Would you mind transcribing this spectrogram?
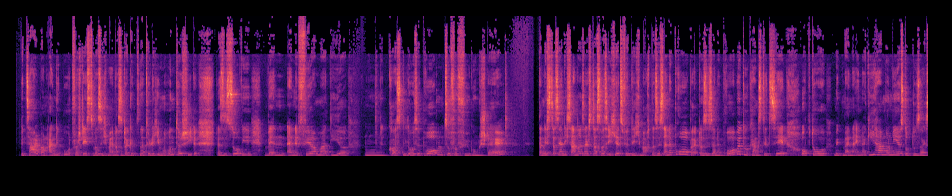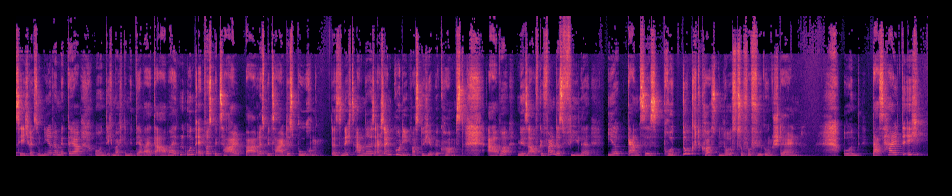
bezahlbaren Angebot. Verstehst du, was ich meine? Also da gibt es natürlich immer Unterschiede. Das ist so wie wenn eine Firma dir mh, hm, kostenlose Proben zur Verfügung stellt dann ist das ja nichts anderes als das, was ich jetzt für dich mache. Das ist eine Probe. Das ist eine Probe. Du kannst jetzt sehen, ob du mit meiner Energie harmonierst, ob du sagst, hey, ich resoniere mit der und ich möchte mit der weiterarbeiten und etwas Bezahlbares, Bezahltes buchen. Das ist nichts anderes als ein Goodie, was du hier bekommst. Aber mir ist aufgefallen, dass viele ihr ganzes Produkt kostenlos zur Verfügung stellen. Und das halte ich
